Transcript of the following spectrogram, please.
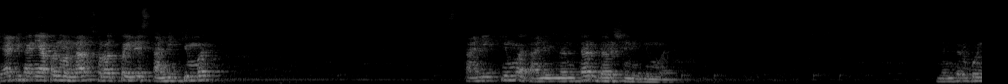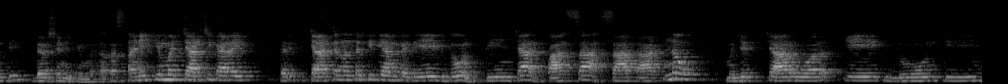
या ठिकाणी आपण म्हणणार सर्वात पहिले स्थानिक किंमत. स्थानिक किंमत आणि नंतर दर्शनी किंमत. नंतर कोणती? दर्शनी किंमत. आता स्थानिक किंमत चारची काय राहील तर चारच्या नंतर किती अंक आहेत? एक दोन तीन चार पाच सहा सात आठ नऊ. म्हणजे चार वर एक दोन तीन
